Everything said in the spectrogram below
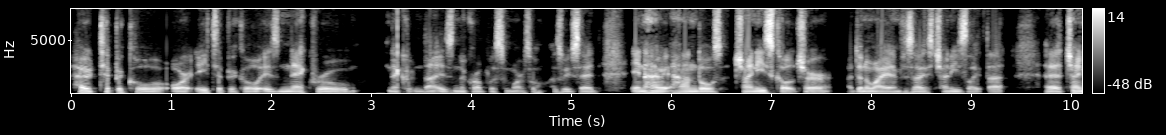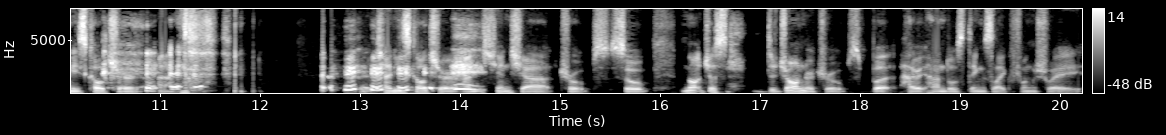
How typical or atypical is Necro? Necro that is Necropolis Immortal, as we've said, in how it handles Chinese culture. I don't know why I emphasize Chinese like that. Uh, Chinese culture. And, Chinese culture and Xianxia tropes. So not just the genre tropes, but how it handles things like feng shui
